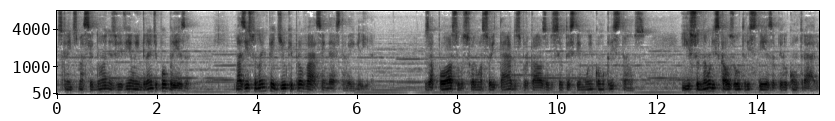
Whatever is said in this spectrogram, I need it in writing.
Os crentes macedônios viviam em grande pobreza mas isso não impediu que provassem desta alegria. Os apóstolos foram açoitados por causa do seu testemunho como cristãos, e isso não lhes causou tristeza, pelo contrário,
